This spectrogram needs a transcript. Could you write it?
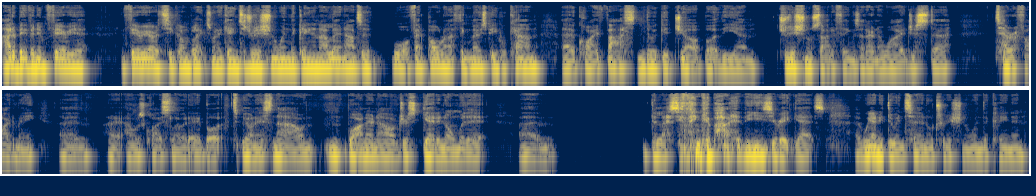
I had a bit of an inferior inferiority complex when it came to traditional window cleaning. I learned how to water fed pole, and I think most people can uh, quite fast and do a good job. But the um, traditional side of things, I don't know why, it just uh, terrified me. Um, I, I, was quite slow at it, but to be honest, now what I know now just getting on with it, um, the less you think about it, the easier it gets. Uh, we only do internal traditional window cleaning.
